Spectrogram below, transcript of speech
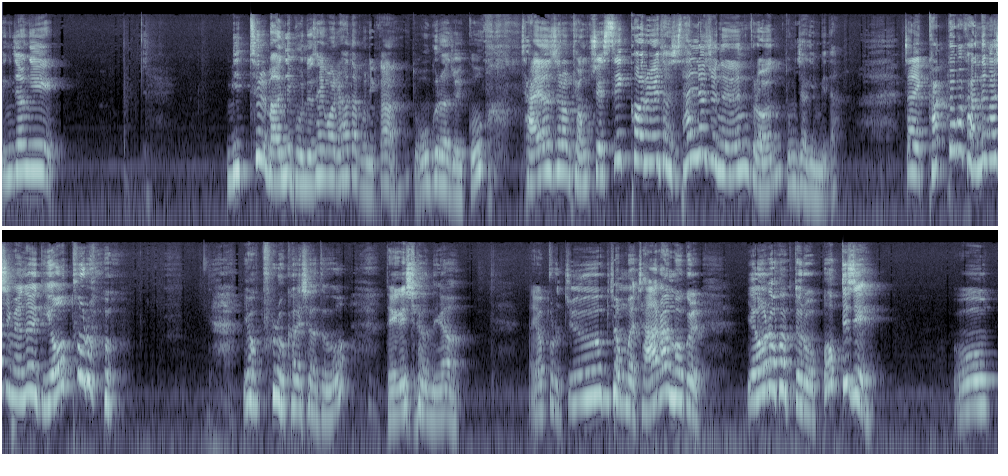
굉장히 밑을 많이 보는 생활을 하다 보니까 또 오그라져 있고 자연스러운 경추의 C컬을 다시 살려주는 그런 동작입니다. 자, 각도가 가능하시면은 옆으로 옆으로 가셔도. 자, 옆으로 쭉 정말 자라목을 여러 각도로 뽑듯이 오케이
